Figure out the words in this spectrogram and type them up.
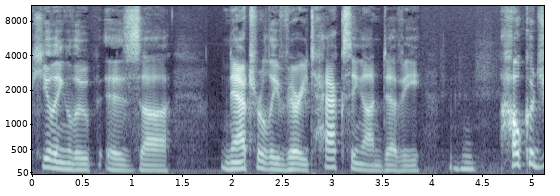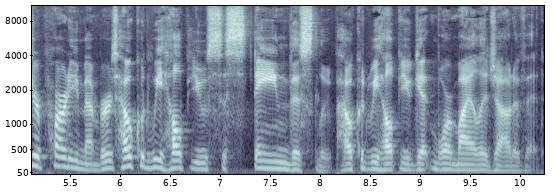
healing loop is uh, naturally very taxing on Devi, how could your party members, how could we help you sustain this loop? How could we help you get more mileage out of it?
